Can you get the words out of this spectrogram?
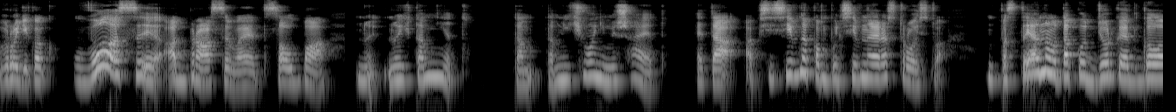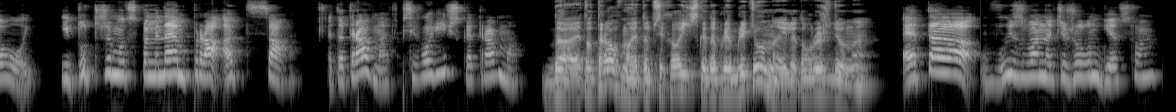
вроде как волосы отбрасывает со лба, но, но их там нет. Там, там ничего не мешает. Это обсессивно-компульсивное расстройство. Он постоянно вот так вот дергает головой. И тут же мы вспоминаем про отца. Это травма, это психологическая травма. Да, это травма, это психологическая, это приобретенная или это врожденная? Это вызвано тяжелым детством.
